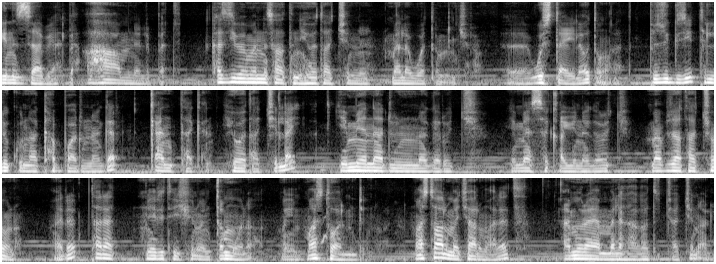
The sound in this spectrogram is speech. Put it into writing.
ግንዛቤ አለ። አሀ የምንልበት ከዚህ በመነሳት ነው ህይወታችንን መለወጥ የምንችለው ውስጣዊ ለውጥ ማለት ብዙ ጊዜ ትልቁና ከባዱ ነገር ቀን ተቀን ህይወታችን ላይ የሚያናድኑ ነገሮች የሚያሰቃዩ ነገሮች መብዛታቸው ነው አይደል? ታዲያ meditation ወይም ጥሞና ወይም ማስተዋል ምንድን ነው? ማስተዋል መቻል ማለት አእምራዊ አመለካከቶቻችን አሉ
